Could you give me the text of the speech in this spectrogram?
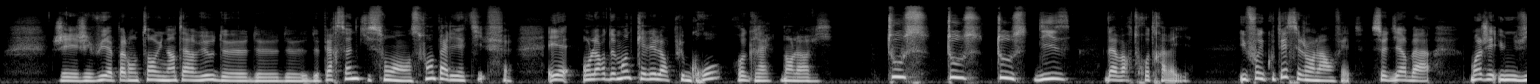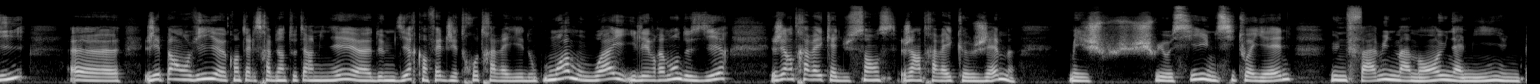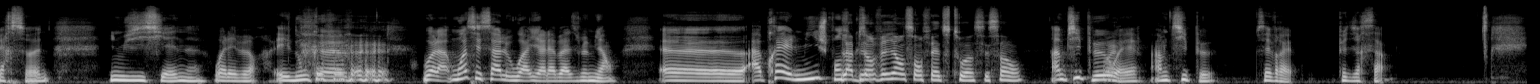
J'ai vu il y a pas longtemps une interview de, de, personnes qui sont en soins palliatifs et on leur demande quel est leur plus gros regret dans leur vie. Tous, tous, tous disent d'avoir trop travaillé. Il faut écouter ces gens-là en fait, se dire bah moi j'ai une vie, euh, j'ai pas envie euh, quand elle sera bientôt terminée euh, de me dire qu'en fait j'ai trop travaillé. Donc moi mon why il est vraiment de se dire j'ai un travail qui a du sens, j'ai un travail que j'aime mais je, suis aussi une citoyenne, une femme, une maman, une amie, une personne, une musicienne, whatever. Et donc euh, voilà, moi c'est ça le why à la base, le mien. Euh, après Elmi, je pense la bienveillance en fait, toi, c'est ça. Hein un petit peu, ouais, un petit peu, c'est vrai, on peut dire ça.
